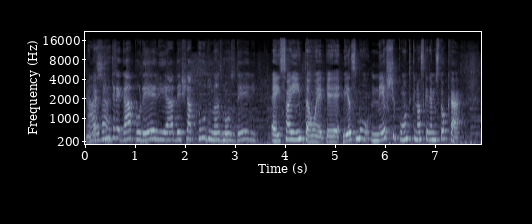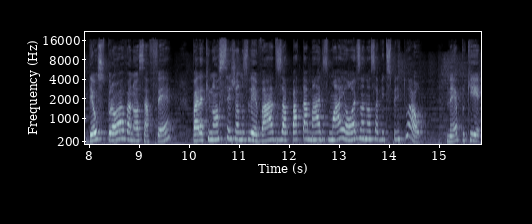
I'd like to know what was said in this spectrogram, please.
É a se verdade. entregar por ele, a deixar tudo nas mãos dele. É isso aí então, Érica. É mesmo neste ponto que nós queremos tocar. Deus prova a nossa fé para que nós sejamos levados a patamares maiores na nossa vida espiritual, né? Porque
